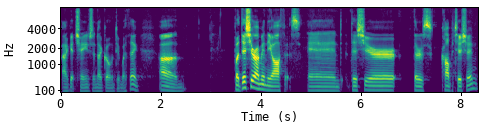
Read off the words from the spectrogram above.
I get changed and I go and do my thing. Um, but this year I'm in the office, and this year there's competition,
